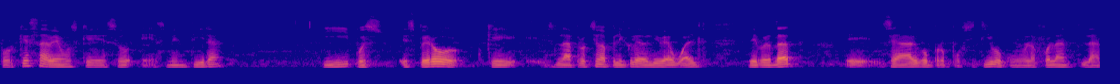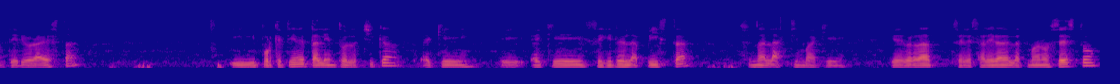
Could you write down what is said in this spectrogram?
porque sabemos que eso es mentira. Y pues espero que la próxima película de Olivia Wilde de verdad eh, sea algo propositivo como la fue la, anterior a esta. Y porque tiene talento la chica, hay que, eh, hay que seguirle la pista. Es una lástima que, que de verdad se le saliera de las manos esto.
